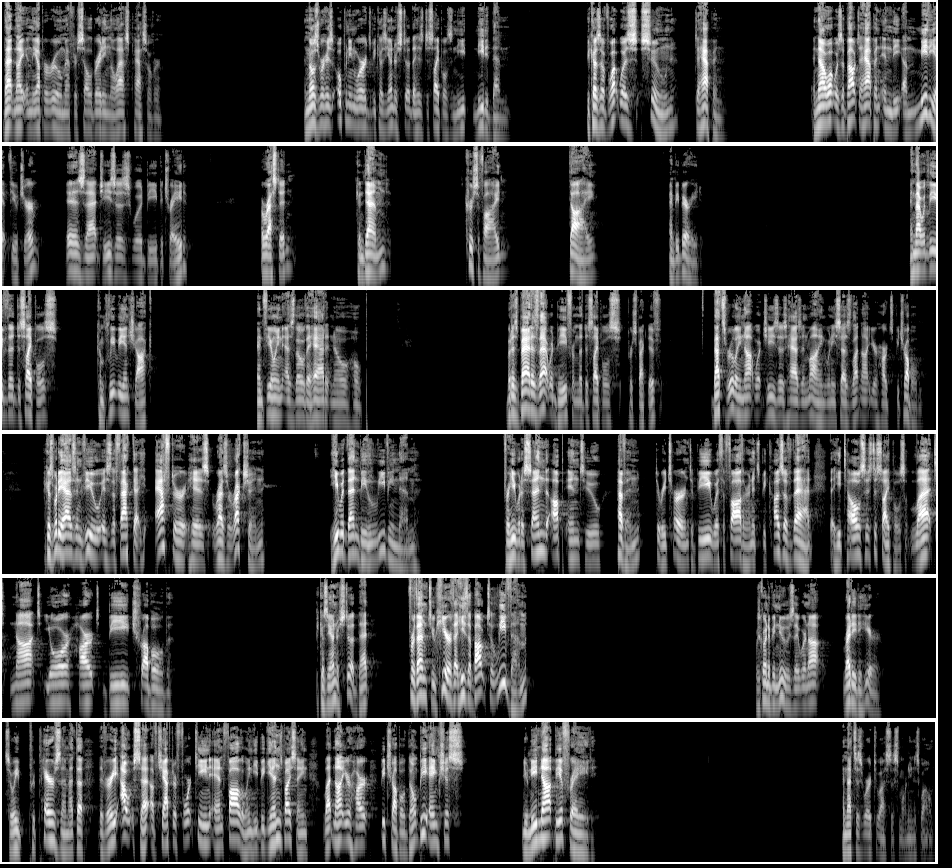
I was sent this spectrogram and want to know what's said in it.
that night in the upper room after celebrating the last Passover. And those were his opening words because he understood that his disciples need, needed them because of what was soon to happen. And now, what was about to happen in the immediate future is that Jesus would be betrayed, arrested, condemned, crucified, die, and be buried. And that would leave the disciples completely in shock and feeling as though they had no hope. But as bad as that would be from the disciples' perspective, that's really not what Jesus has in mind when he says, Let not your hearts be troubled. Because what he has in view is the fact that after his resurrection, he would then be leaving them, for he would ascend up into heaven to return to be with the Father. And it's because of that that he tells his disciples, Let not your heart be troubled. Because he understood that for them to hear that he's about to leave them was going to be news they were not ready to hear. So he prepares them at the, the very outset of chapter 14 and following. He begins by saying, Let not your heart be troubled. Don't be anxious. You need not be afraid. And that's his word to us this morning as well.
